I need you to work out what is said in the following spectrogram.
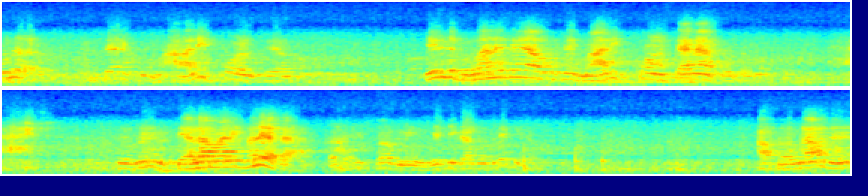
ઓનર. ત્યારે માલિક કોણ છે એનો? એ રીતે ભગવાને કઈ આવું છે? માલિક કોણ? તેના તમે માલિક ભલે હતા. જેથી કાઢું લેતી આ શોખમાં આવે છે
